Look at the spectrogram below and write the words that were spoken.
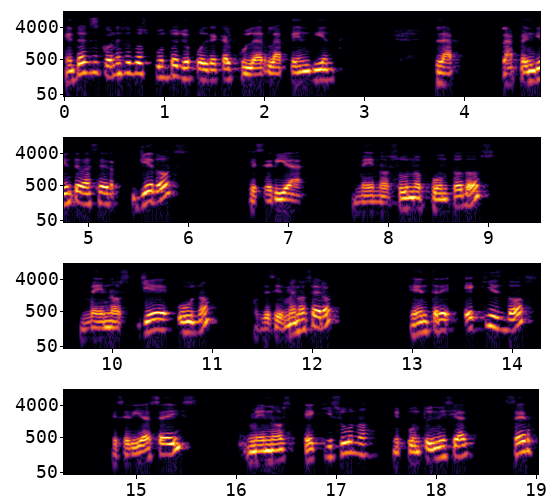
Entonces, con esos dos puntos yo podría calcular la pendiente. La, la pendiente va a ser Y2 que sería menos 1.2 menos y1, es decir, menos 0, entre x2, que sería 6, menos x1, mi punto inicial, 0.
